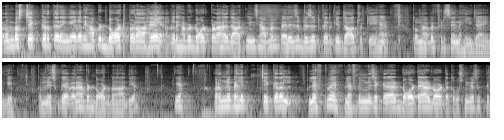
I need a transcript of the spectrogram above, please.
और हम बस चेक करते रहेंगे, अगर यहाँ पे डॉट पड़ा है, अगर यहाँ पे डॉट पड़ा है दैट मीन्स यहाँ पे हम पहले से विज़िट करके जा चुके हैं तो हम यहाँ पे फिर से नहीं जाएँगे। तो हमने इसको क्या करा, यहाँ पे डॉट बना दिया। ठीक है? और हमने पहले चेक करा लेफ़्ट में लेफ़्ट में हमने चेक करा डॉट है यार डॉट है तो कुछ नहीं कर सकते।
